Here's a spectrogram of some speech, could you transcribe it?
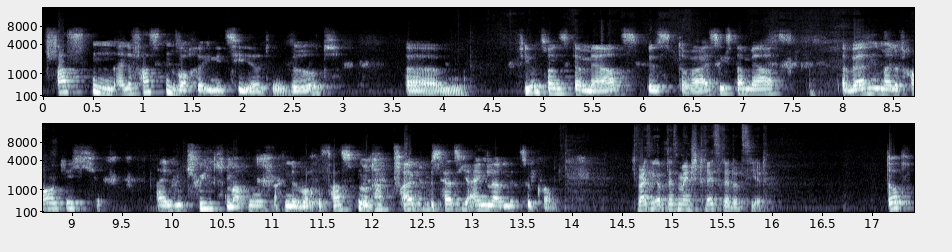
Fasten, eine Fastenwoche initiiert wird. Ähm, 24. März bis 30. März. Da werden meine Frau und ich ein Retreat machen, eine Woche fasten und Falk, du bist herzlich eingeladen mitzukommen. Ich weiß nicht, ob das meinen Stress reduziert. Doch,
